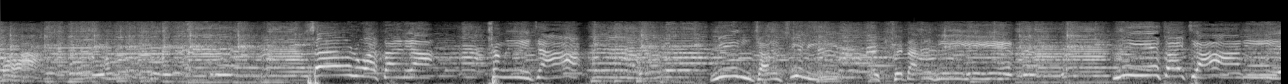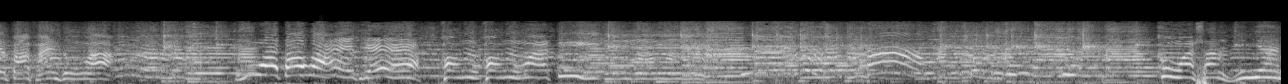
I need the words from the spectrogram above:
说话，倘若咱俩成一家，民政局里去登记。你在家里把饭做，我到外边跑跑摩的。过上一年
